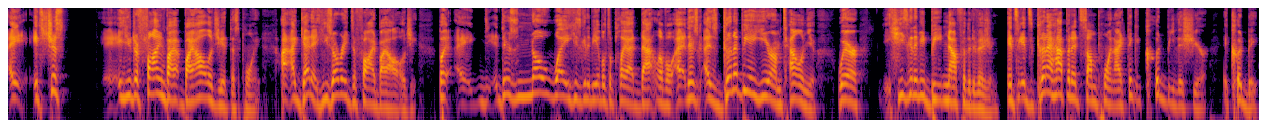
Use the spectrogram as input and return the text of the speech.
it's just you're defying bi- biology at this point. I, I, get it; he's already defied biology, but uh, there's no way he's going to be able to play at that level. There's, there's going to be a year, I'm telling you, where he's going to be beaten out for the division. It's it's going to happen at some point. I think it could be this year. It could be.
